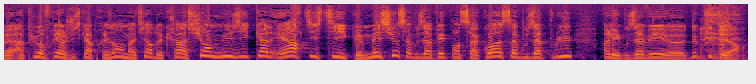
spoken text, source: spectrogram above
euh, a pu offrir jusqu'à présent en matière de création musicale et artistique. Messieurs, ça vous a fait penser à quoi? Ça vous a plu? Allez, vous avez euh, deux petites heures.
